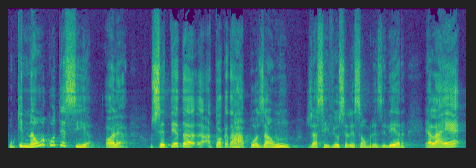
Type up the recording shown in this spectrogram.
O que não acontecia. Olha, o CT da a Toca da Raposa 1, já se viu seleção brasileira, ela é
